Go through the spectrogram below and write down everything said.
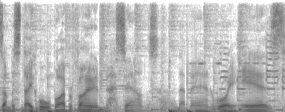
those unmistakable vibraphone sounds. That man, Roy Ayers.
